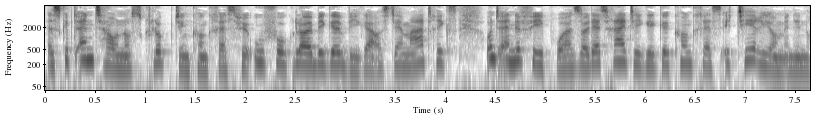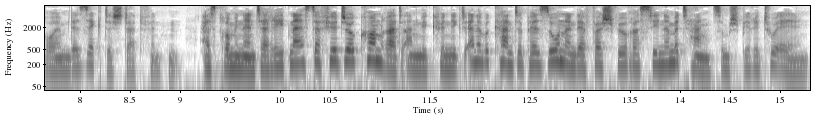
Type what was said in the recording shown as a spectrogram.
Es gibt einen Taunus-Club, den Kongress für UFO-Gläubige, Vega aus der Matrix und Ende Februar soll der dreitägige Kongress Ethereum in den Räumen der Sekte stattfinden. Als prominenter Redner ist dafür Joe Conrad angekündigt, eine bekannte Person in der Verschwörerszene mit Hang zum Spirituellen.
